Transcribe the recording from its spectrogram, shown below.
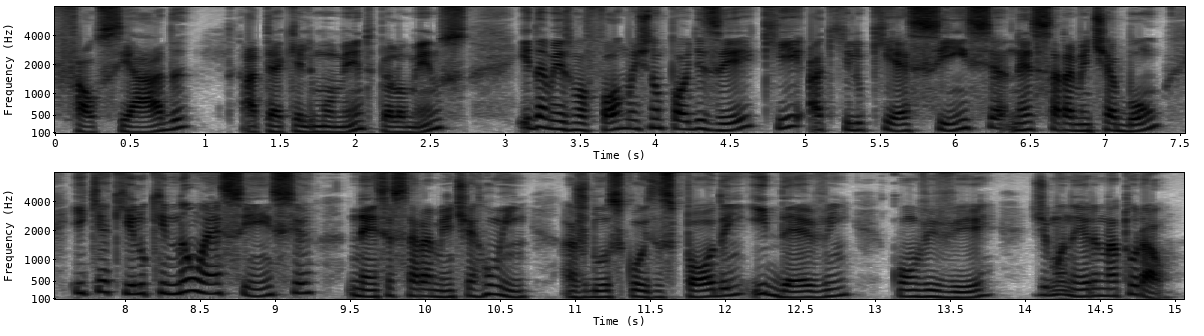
falseada, até aquele momento, pelo menos, e da mesma forma a gente não pode dizer que aquilo que é ciência necessariamente é bom e que aquilo que não é ciência necessariamente é ruim. As duas coisas podem e devem conviver de maneira natural.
